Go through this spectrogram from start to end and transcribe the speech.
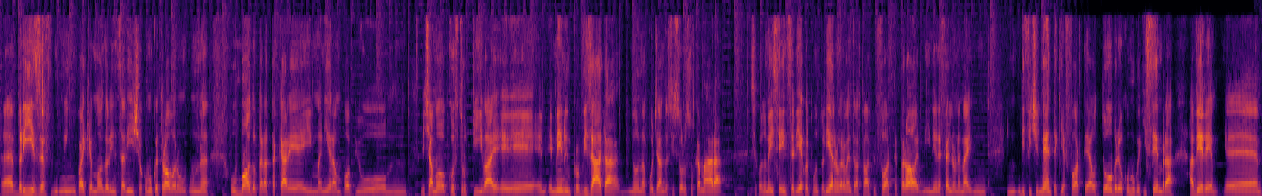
eh, Breeze in qualche modo rinsavisce comunque trovano un, un, un, modo per attaccare in maniera un po' più mh, diciamo costruttiva e, e, e, meno improvvisata, non appoggiandosi solo su Camara. Secondo me i Saints lì a quel punto lì erano veramente la squadra più forte, però in NFL non è mai. Mh, difficilmente chi è forte a ottobre o comunque chi sembra avere eh,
